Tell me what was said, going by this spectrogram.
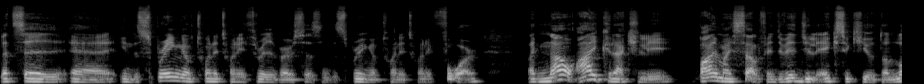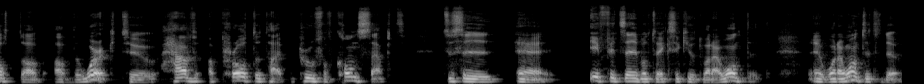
let's say uh, in the spring of 2023 versus in the spring of 2024, like now I could actually by myself individually execute a lot of, of the work to have a prototype, proof of concept to see uh, if it's able to execute what I wanted, uh, what I wanted to do.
